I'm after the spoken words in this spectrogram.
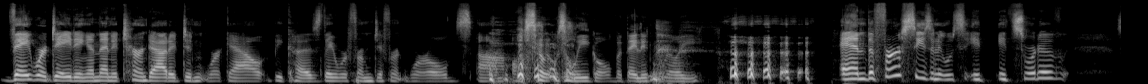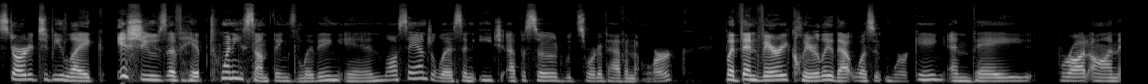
they were dating. And then it turned out it didn't work out because they were from different worlds. Um, also, it was illegal, but they didn't really. And the first season, it was, it, it sort of started to be like issues of hip 20 somethings living in Los Angeles. And each episode would sort of have an arc. But then very clearly that wasn't working. And they brought on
